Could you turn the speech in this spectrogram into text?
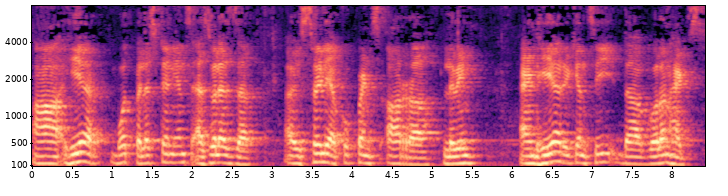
Uh, here, both Palestinians as well as uh, uh, Israeli occupants are uh, living, and here you can see the Golan Heights.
